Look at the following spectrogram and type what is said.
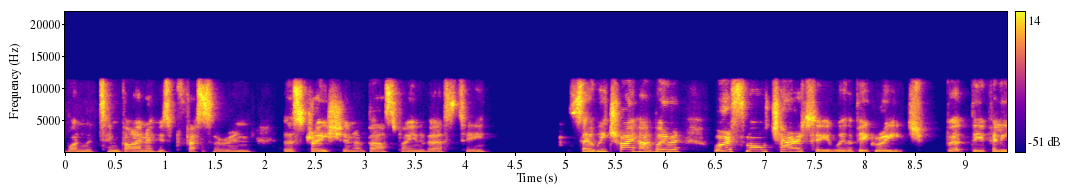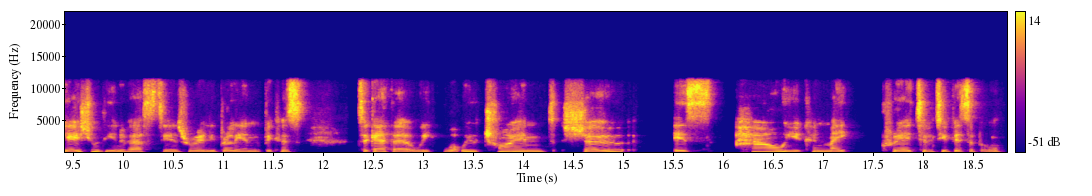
one with Tim Vyner, who's professor in illustration at Boston University. So we try hard. We're a, we're a small charity with a big reach, but the affiliation with the university is really brilliant because together we what we try and show is how you can make creativity visible,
